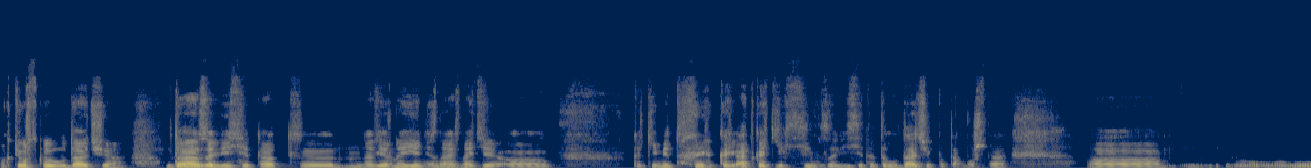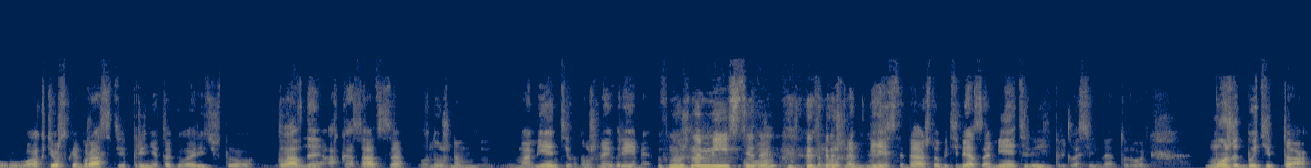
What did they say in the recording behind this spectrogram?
Актерская удача, да, зависит от, э, наверное, я не знаю, знаете, а, какими от каких сил зависит эта удача, потому что а, в актерской братстве принято говорить, что главное оказаться в нужном моменте, в нужное время. В нужном месте, вот. да? В нужном месте, да, чтобы тебя заметили и пригласили на эту роль. Может быть и так.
